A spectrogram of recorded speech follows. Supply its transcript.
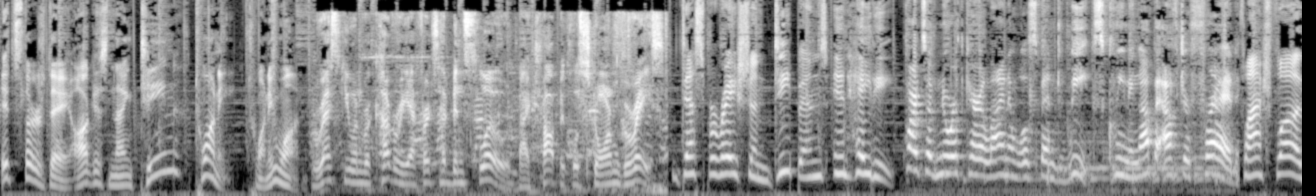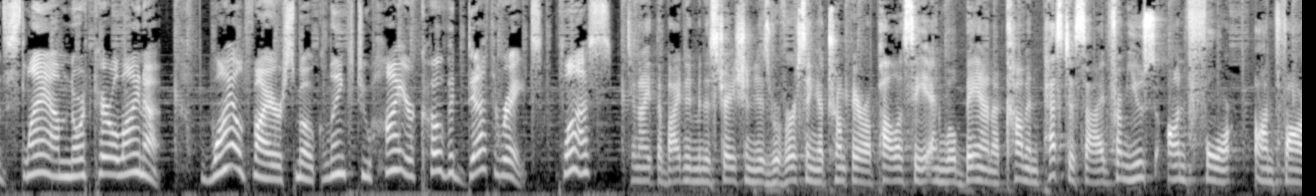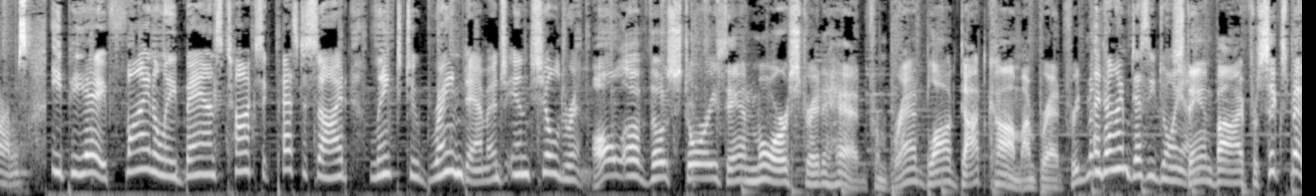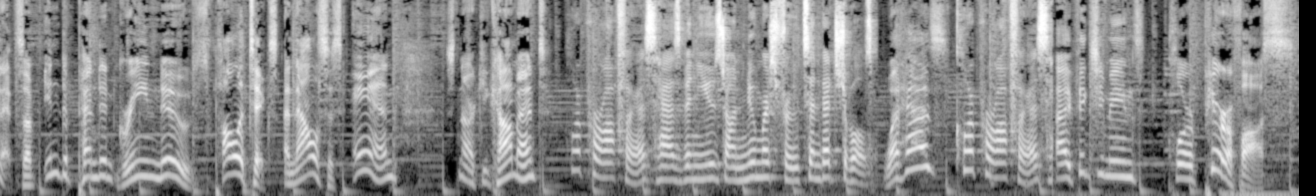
It's Thursday, August 19, 2021. Rescue and recovery efforts have been slowed by Tropical Storm Grace. Desperation deepens in Haiti. Parts of North Carolina will spend weeks cleaning up after Fred. Flash floods slam North Carolina. Wildfire smoke linked to higher COVID death rates. Plus, tonight the Biden administration is reversing a Trump era policy and will ban a common pesticide from use on, for- on farms. EPA finally bans toxic pesticide linked to brain damage in children. All of those stories and more straight ahead from BradBlog.com. I'm Brad Friedman. And I'm Desi Doyen. Stand by for six minutes of independent green news, politics, analysis, and snarky comment. Chlorpyrifos has been used on numerous fruits and vegetables. What has? Chlorpyrifos. I think she means chlorpyrifos.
